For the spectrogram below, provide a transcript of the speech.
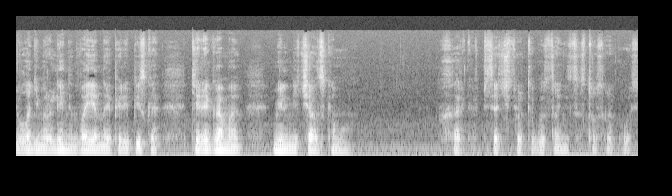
Владимир Ленин, военная переписка, телеграмма Мельничанскому. Харьков, 54 год, страница 148.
